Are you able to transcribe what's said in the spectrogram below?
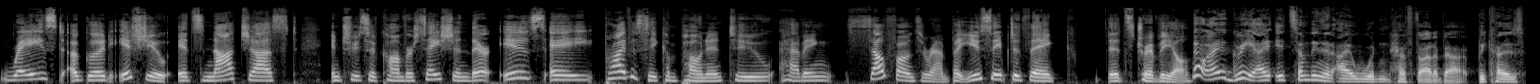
raised a good issue. It's not just intrusive conversation. There is a privacy component to having cell phones around, but you seem to think it's trivial. No, I agree. I, it's something that I wouldn't have thought about because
